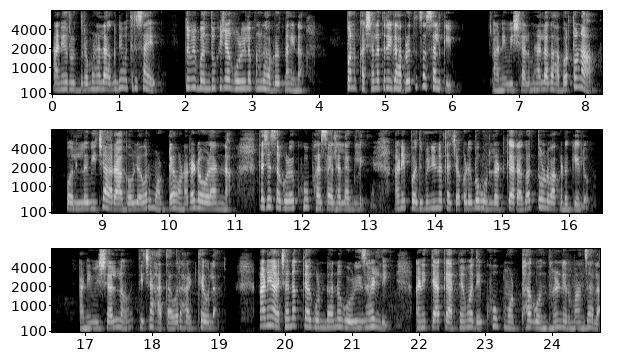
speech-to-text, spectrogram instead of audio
आणि रुद्र म्हणाला अग्निहोत्री साहेब तुम्ही बंदुकीच्या गोळीला पण घाबरत नाही ना? पण कशाला तरी घाबरतच असाल की? आणि विशाल म्हणाला घाबरतो ना. पल्लवीच्या रागवल्यावर मोठ्या होणाऱ्या डोळ्यांना. त्याचे सगळे खूप हसायला लागले. आणि पद्मिनीनं त्याच्याकडे बघून लटक्या रागात तोंड वाकडं केलं. आणि विशालनं तिच्या हातावर हात ठेवला. आणि अचानक त्या गुंडानं गोळी झाडली आणि त्या कॅफेमध्ये खूप मोठा गोंधळ निर्माण झाला.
